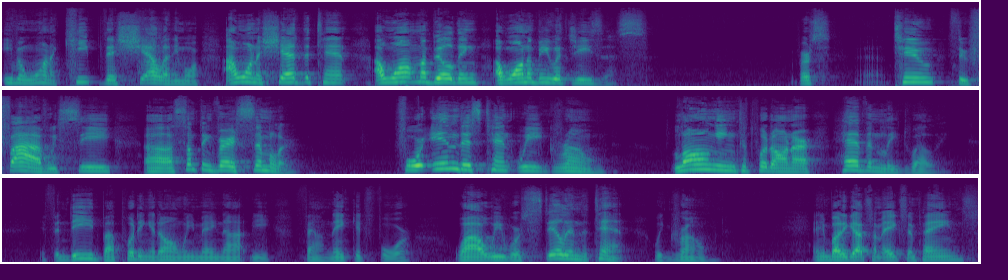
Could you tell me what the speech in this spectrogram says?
even want to keep this shell anymore. I want to shed the tent. I want my building. I want to be with Jesus. Verse uh, 2 through 5, we see uh, something very similar. For in this tent we groan, longing to put on our heavenly dwelling. If indeed by putting it on we may not be found naked, for while we were still in the tent, we groaned. Anybody got some aches and pains?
